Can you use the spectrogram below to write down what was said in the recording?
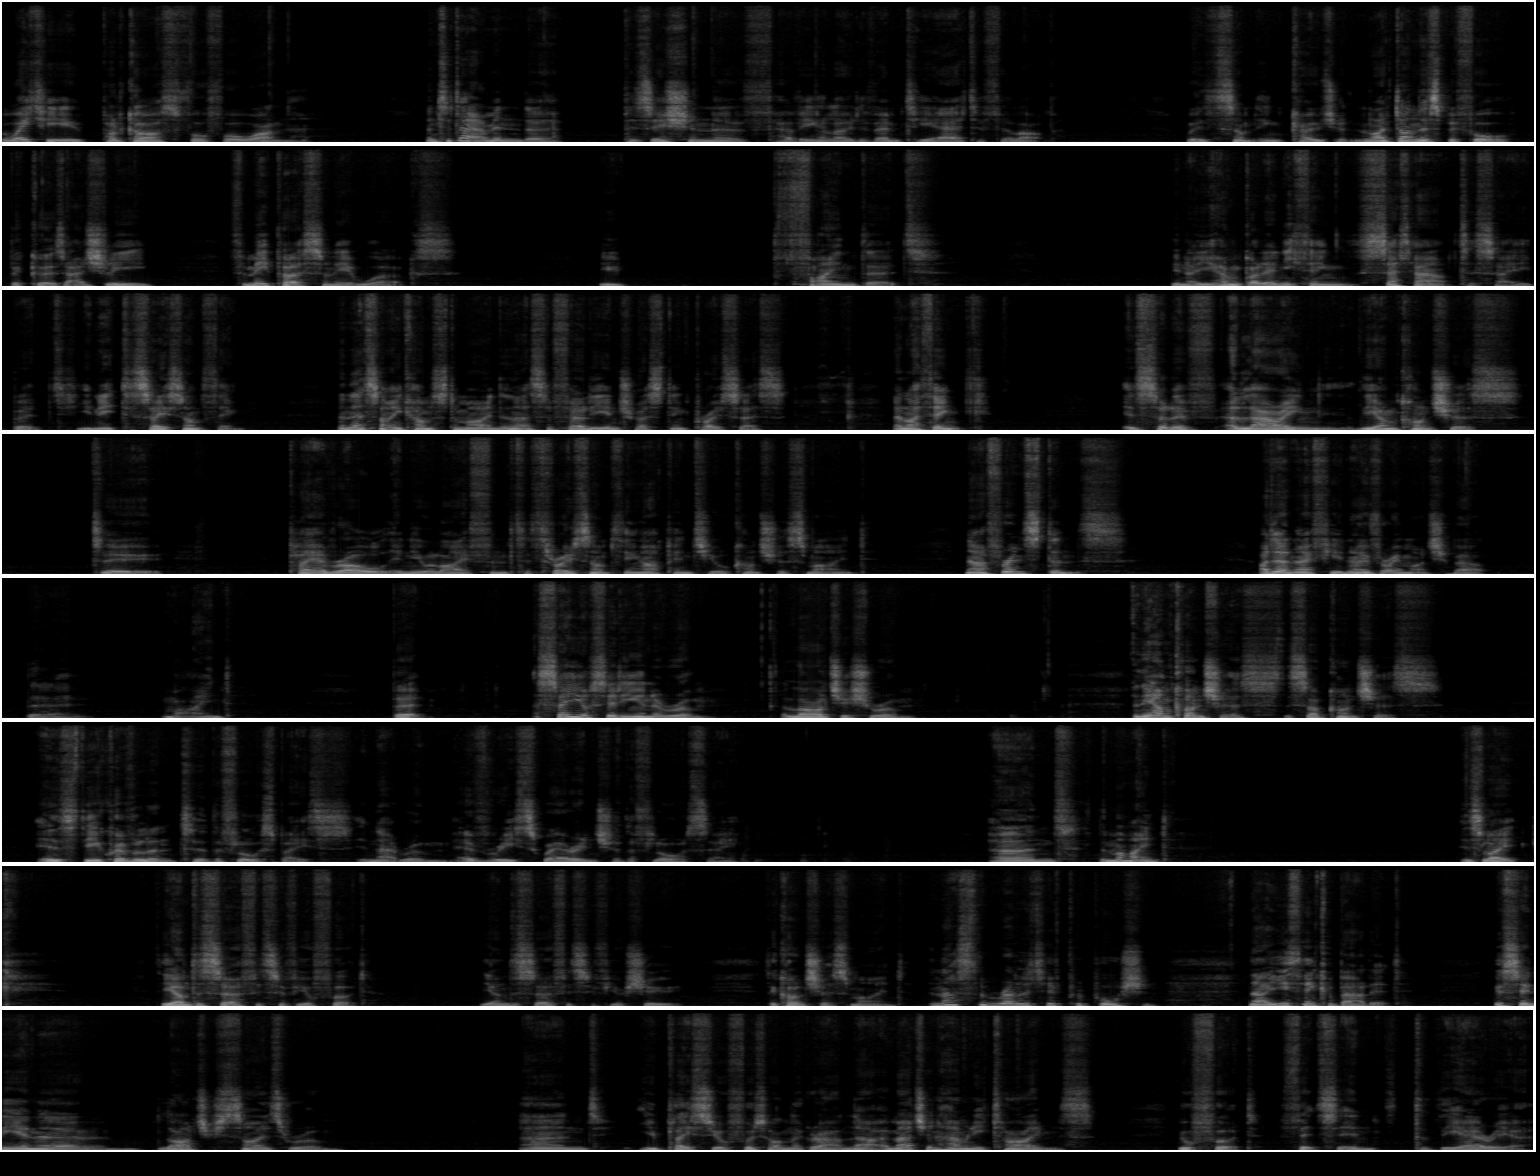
The Way to You, podcast 441. And today I'm in the position of having a load of empty air to fill up with something cogent. And I've done this before because actually, for me personally, it works. You find that you know you haven't got anything set out to say but you need to say something and then something comes to mind and that's a fairly interesting process and i think it's sort of allowing the unconscious to play a role in your life and to throw something up into your conscious mind now for instance i don't know if you know very much about the mind. But say you're sitting in a room, a largish room, and the unconscious, the subconscious, is the equivalent to the floor space in that room, every square inch of the floor, say. And the mind is like the undersurface of your foot, the undersurface of your shoe the conscious mind. And that's the relative proportion. Now, you think about it. You're sitting in a large size room and you place your foot on the ground. Now, imagine how many times your foot fits into the area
